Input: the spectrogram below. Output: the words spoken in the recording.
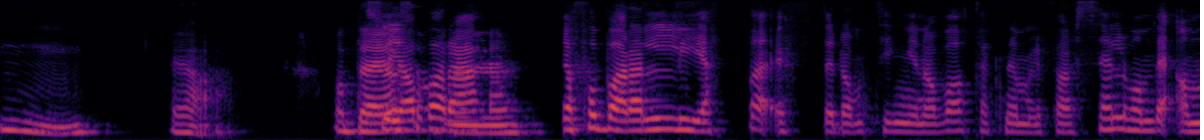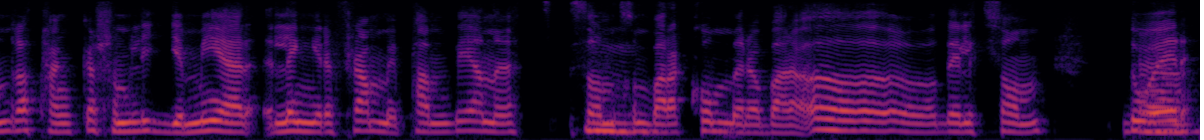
Mm. Ja. Så bare- eh, Jag får bara leta efter de tingarna och vara tacknämlig för, selv om det är andra tankar som ligger mer längre fram i pannbenet, som, Mm. som bara kommer och bara, "Åh", det är lite sån. Då Ja. är det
